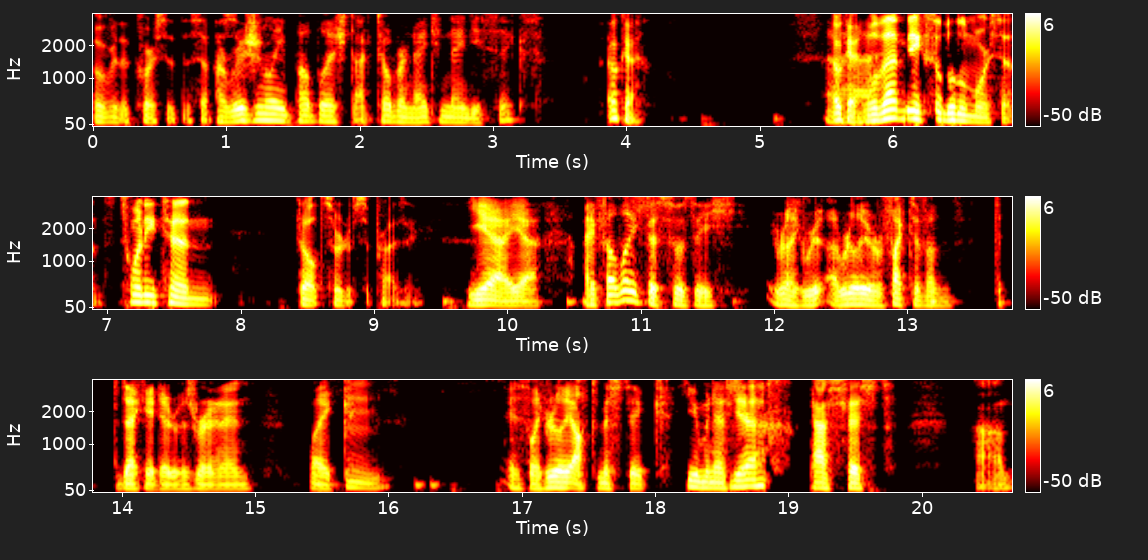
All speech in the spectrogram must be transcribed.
over the course of this episode. Originally published October 1996. Okay. Okay. Uh, well, that makes a little more sense. 2010 felt sort of surprising. yeah, yeah. I felt like this was a like re- a really reflective of the, the decade it was written in. Like, Mm. it's like really optimistic, humanist, Yeah. pacifist, um,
